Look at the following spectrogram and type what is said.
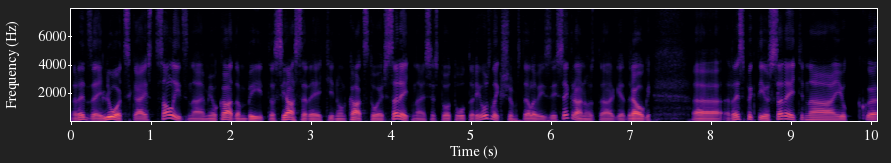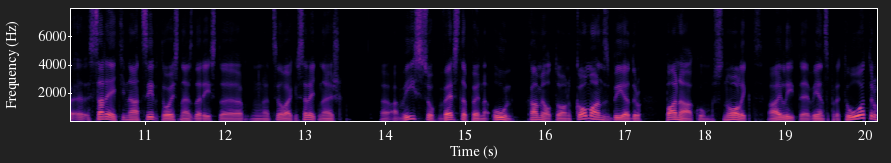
redzēju ļoti skaistu salīdzinājumu, jo kādam bija tas jāsarēķina un kāds to ir sarēķinājis. Es to tūlīt arī uzlikšu jums televīzijas ekrānos, dārgie draugi. Uh, respektīvi, sarēķināts ir, to es neesmu darījis. Cilvēki ir sarēķinājuši visu Verstapena un Hamiltona komandas biedru panākumus nolikt ailītē viens pret otru.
